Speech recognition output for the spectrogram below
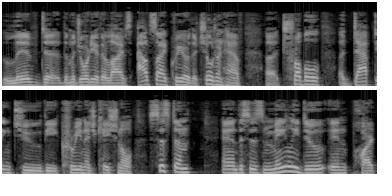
lived uh, the majority of their lives outside Korea or their children have uh, trouble adapting to the Korean educational system, and this is mainly due in part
